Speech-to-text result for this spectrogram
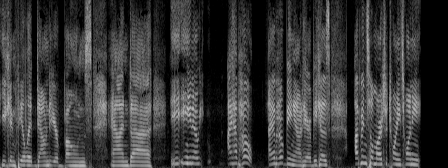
You can feel it down to your bones. And, uh, you know, I have hope. I have hope being out here because up until March of 2020,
